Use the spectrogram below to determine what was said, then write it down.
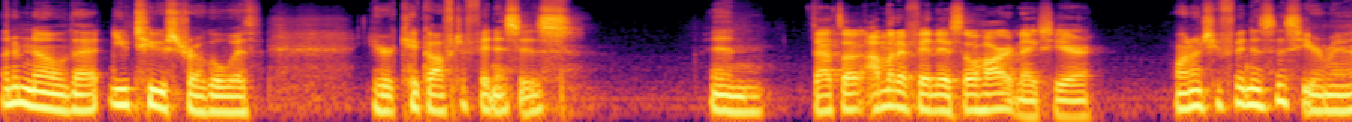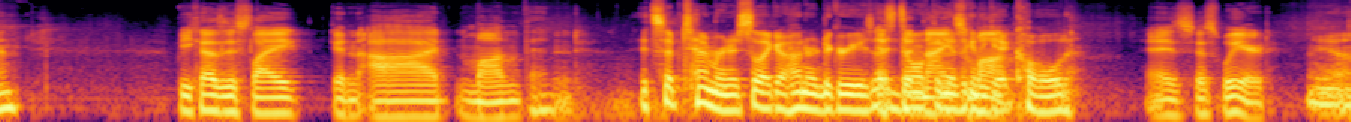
Let him know that you too struggle with your kickoff to fitnesses. And That's i I'm gonna finish so hard next year why don't you fitness this year, man? because it's like an odd month and It's September and it's still like 100 degrees. It's I the don't think it's ninth going to get month. cold. it's just weird. Yeah.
